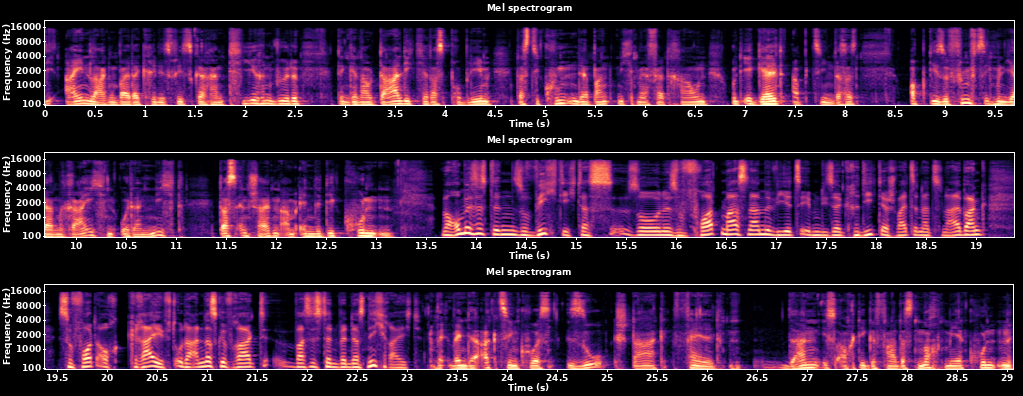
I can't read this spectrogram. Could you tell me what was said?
die Einlagen bei der Credit Suisse garantieren würde. Denn genau da liegt ja das Problem, dass die Kunden der Bank nicht mehr vertrauen und ihr Geld abziehen. Das heißt, ob diese 50 Milliarden reichen oder nicht, das entscheiden am Ende die Kunden. Warum ist es denn so wichtig, dass so eine Sofortmaßnahme wie jetzt eben dieser Kredit der Schweizer Nationalbank sofort auch greift? Oder anders gefragt, was ist denn, wenn das nicht reicht? Wenn der Aktienkurs so stark fällt, dann ist auch die Gefahr, dass noch mehr Kunden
